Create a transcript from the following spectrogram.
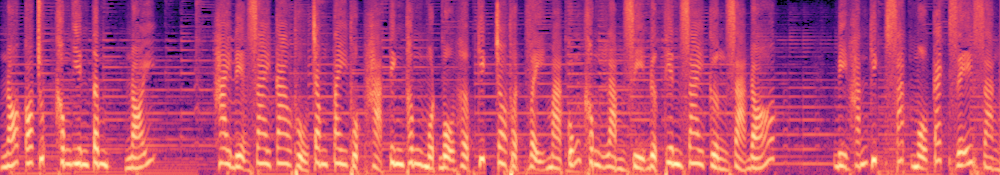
nó có chút không yên tâm, nói. Hai địa giai cao thủ trong tay thuộc hạ tinh thông một bộ hợp kích cho thuật vậy mà cũng không làm gì được thiên giai cường giả đó. Bị hắn kích sát một cách dễ dàng.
